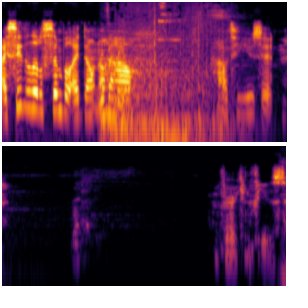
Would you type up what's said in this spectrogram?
I see the little symbol, I don't know how, how to use it. I'm very confused.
